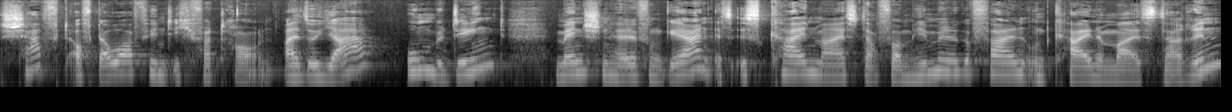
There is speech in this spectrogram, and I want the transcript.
schafft auf Dauer, finde ich, Vertrauen. Also ja, unbedingt. Menschen helfen gern. Es ist kein Meister vom Himmel gefallen und keine Meisterin.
